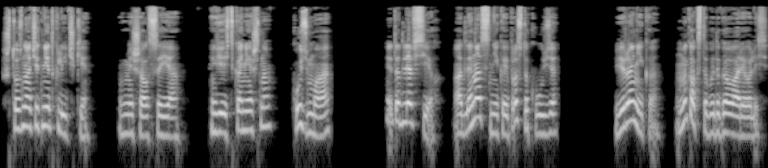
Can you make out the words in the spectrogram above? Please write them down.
Что значит нет клички? Вмешался я. Есть, конечно. Кузьма. Это для всех, а для нас с Никой просто Кузя. Вероника, мы как с тобой договаривались?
